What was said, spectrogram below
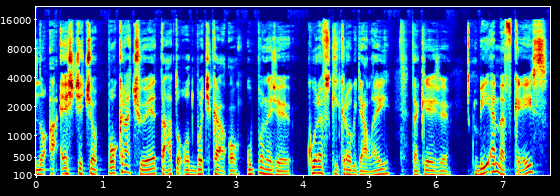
No a ešte čo pokračuje táto odbočka o úplne, že kurevský krok ďalej, tak je, že BMF case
